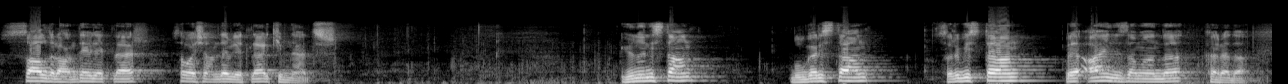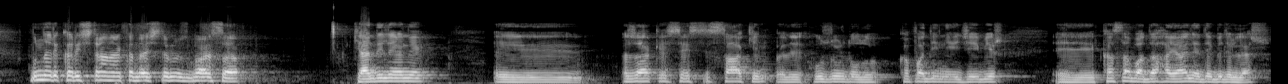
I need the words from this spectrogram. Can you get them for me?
saldıran devletler, savaşan devletler kimlerdir? Yunanistan, Bulgaristan, Sırbistan ve aynı zamanda Karadağ. Bunları karıştıran arkadaşlarımız varsa kendilerini e, özellikle sessiz, sakin, böyle huzur dolu, kafa dinleyeceği bir e, kasabada hayal edebilirler.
